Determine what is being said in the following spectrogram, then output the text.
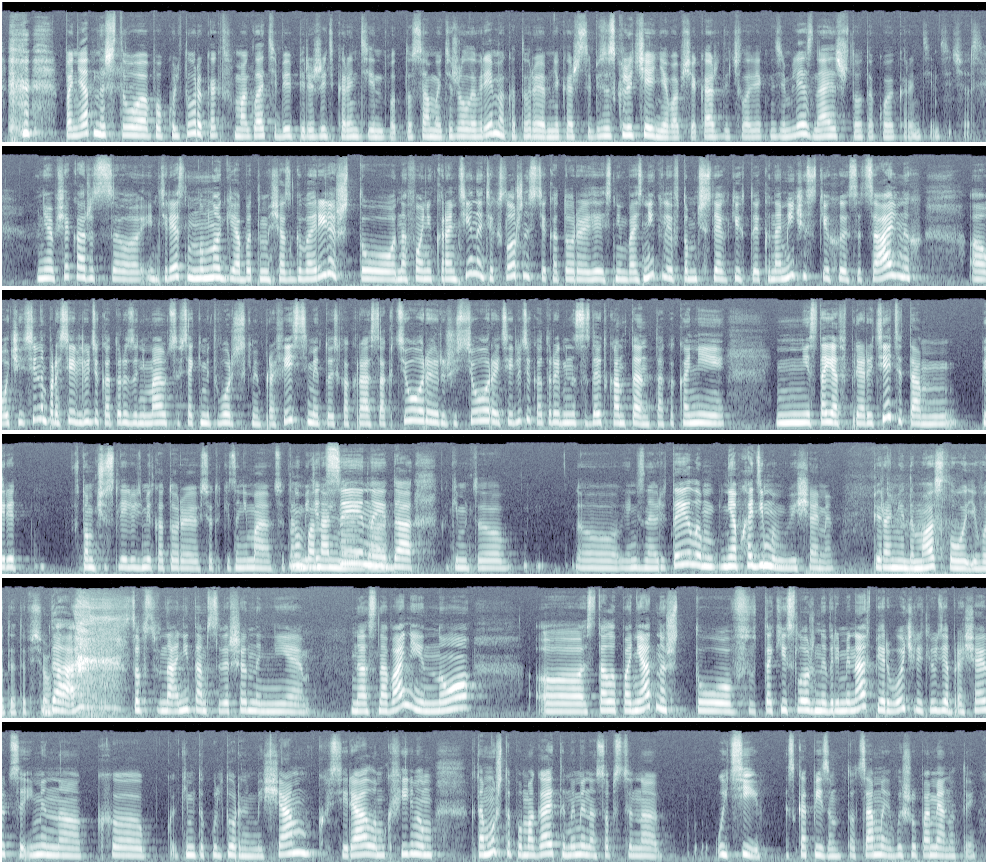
понятно, что поп-культура как-то помогла тебе пережить карантин. Вот то самое тяжелое время, которое, мне кажется, без исключения вообще каждый человек на Земле знает, что такое карантин сейчас. Мне вообще кажется интересным, но многие об этом сейчас говорили, что на фоне карантина тех сложностей, которые с ним возникли, в том числе каких-то экономических и социальных, а, очень сильно просили люди, которые занимаются всякими творческими профессиями, то есть как раз актеры, режиссеры, те люди, которые именно создают контент, так как они не стоят в приоритете там перед в том числе людьми, которые все-таки занимаются там, ну, медициной, да, да какими-то, э, я не знаю, ритейлом, необходимыми вещами пирамида масла и вот это все. Да, собственно, они там совершенно не на основании, но э, стало понятно, что в такие сложные времена в первую очередь люди обращаются именно к каким-то культурным вещам, к сериалам, к фильмам, к тому, что помогает им именно, собственно, уйти, эскапизм, тот самый вышеупомянутый.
